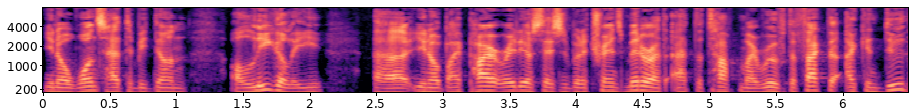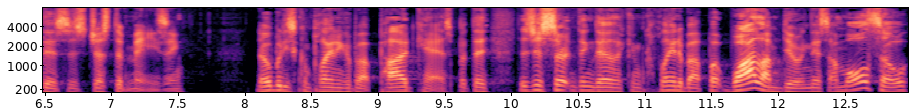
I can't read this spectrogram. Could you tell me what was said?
you know, once had to be done illegally, uh, you know, by pirate radio stations, but a transmitter at, at the top of my roof. The fact that I can do this is just amazing. Nobody's complaining about podcasts, but the, there's just certain things that I can complain about. But while I'm doing this, I'm also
